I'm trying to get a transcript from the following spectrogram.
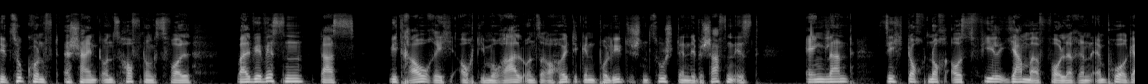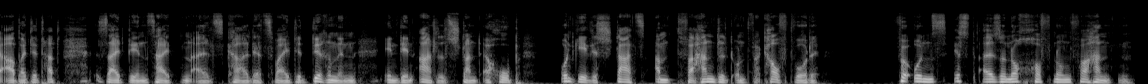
Die Zukunft erscheint uns hoffnungsvoll, weil wir wissen, dass, wie traurig auch die Moral unserer heutigen politischen Zustände beschaffen ist, England sich doch noch aus viel jammervolleren emporgearbeitet hat, seit den Zeiten, als Karl II. Dirnen in den Adelsstand erhob und jedes Staatsamt verhandelt und verkauft wurde. Für uns ist also noch Hoffnung vorhanden.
